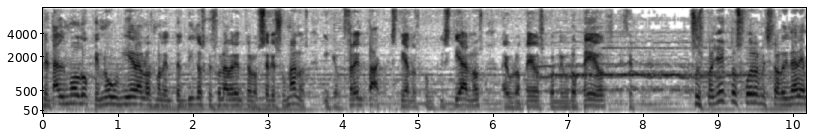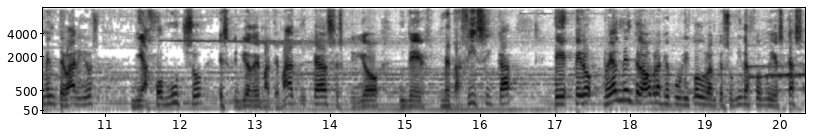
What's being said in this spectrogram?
de tal modo que no hubiera los malentendidos que suele haber entre los seres humanos y que enfrenta a cristianos con cristianos, a europeos con europeos, etc. Sus proyectos fueron extraordinariamente varios, viajó mucho, escribió de matemáticas, escribió de metafísica, eh, pero realmente la obra que publicó durante su vida fue muy escasa.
